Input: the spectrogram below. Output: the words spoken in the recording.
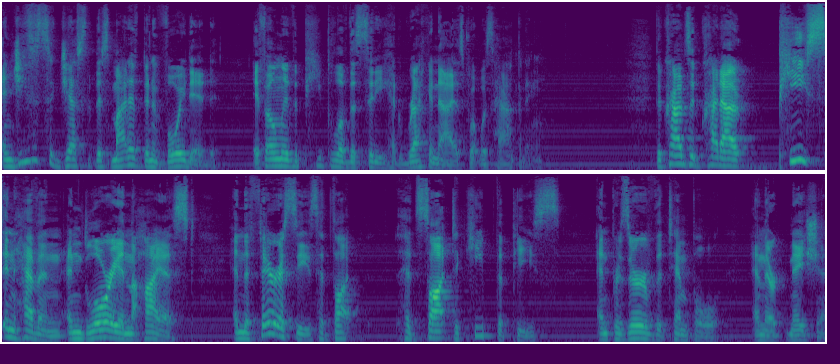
And Jesus suggests that this might have been avoided if only the people of the city had recognized what was happening. The crowds had cried out, Peace in heaven and glory in the highest, and the Pharisees had, thought, had sought to keep the peace and preserve the temple and their nation.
